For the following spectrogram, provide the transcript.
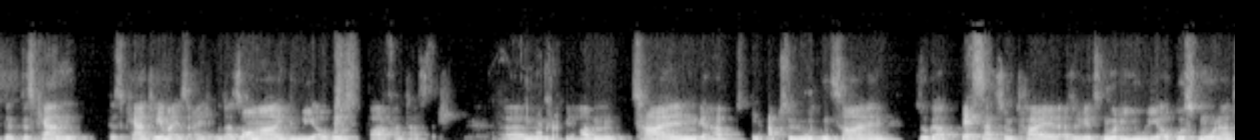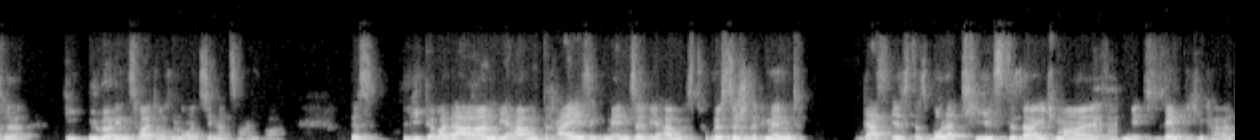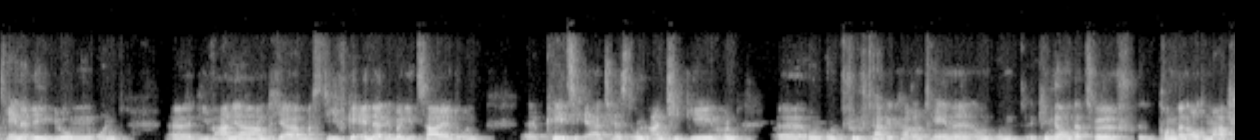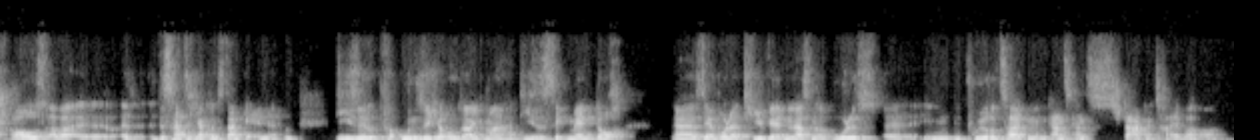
das, das Kern, das Kernthema ist eigentlich unser Sommer, Juli, August war fantastisch. Ähm, okay. Wir haben Zahlen gehabt, in absoluten Zahlen, sogar besser zum Teil, also jetzt nur die Juli-August-Monate, die über den 2019er Zahlen waren. Das liegt aber daran, wir haben drei Segmente. Wir haben das touristische Segment, das ist das volatilste, sage ich mal, mhm. mit sämtlichen Quarantäneregelungen und äh, die waren ja, haben sich ja massiv geändert über die Zeit und PCR-Test und Antigen und, äh, und, und fünf Tage Quarantäne und, und Kinder unter zwölf kommen dann automatisch raus, aber äh, also das hat sich ja konstant geändert. Und diese Verunsicherung, sage ich mal, hat dieses Segment doch äh, sehr volatil werden lassen, obwohl es äh, in, in früheren Zeiten ein ganz, ganz starker Treiber war.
